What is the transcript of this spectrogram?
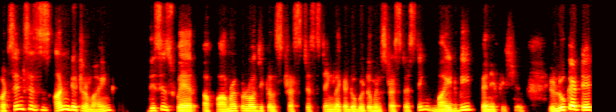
But since it is undetermined, this is where a pharmacological stress testing like a dobutamine stress testing might be beneficial. You look at it,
